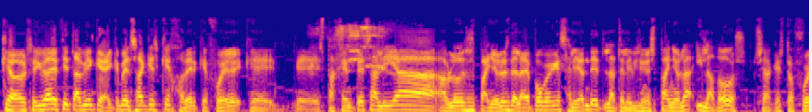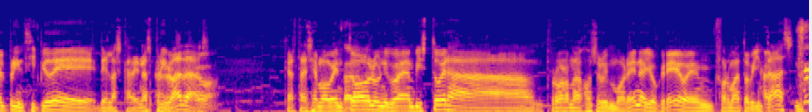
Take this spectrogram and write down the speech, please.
que os iba a decir también que hay que pensar que es que, joder, que fue que, que esta gente salía, hablo de los españoles de la época que salían de la televisión española y la 2. O sea, que esto fue el principio de, de las cadenas privadas. Claro. Que hasta ese momento Claro. lo único que habían visto era un programa de José Luis Moreno, yo creo, en formato vintage.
